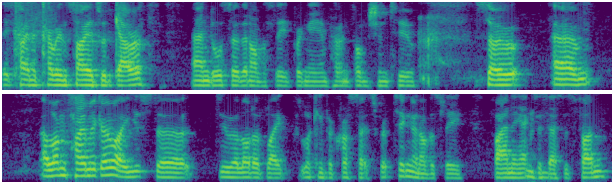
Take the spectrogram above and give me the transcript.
it kind of coincides with Gareth, and also then obviously bringing in Pwn function too. So um, a long time ago, I used to do a lot of like looking for cross-site scripting, and obviously finding XSS mm-hmm. is fun.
